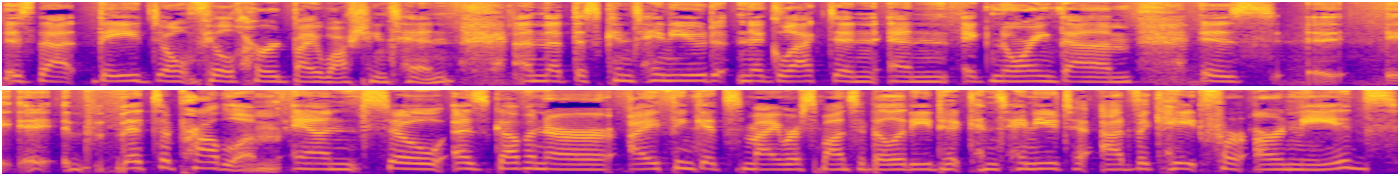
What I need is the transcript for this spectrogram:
is that they don't feel heard by Washington and that this continued neglect and, and ignoring them is, that's a problem. And so as governor, I think it's my responsibility to continue to advocate for our needs.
